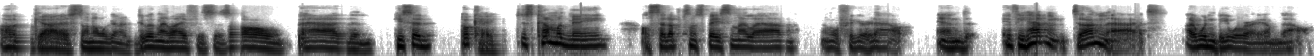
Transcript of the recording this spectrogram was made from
oh God, I just don't know what we're going to do with my life. This is all bad. And he said, okay, just come with me. I'll set up some space in my lab and we'll figure it out. And if he hadn't done that, I wouldn't be where I am now.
